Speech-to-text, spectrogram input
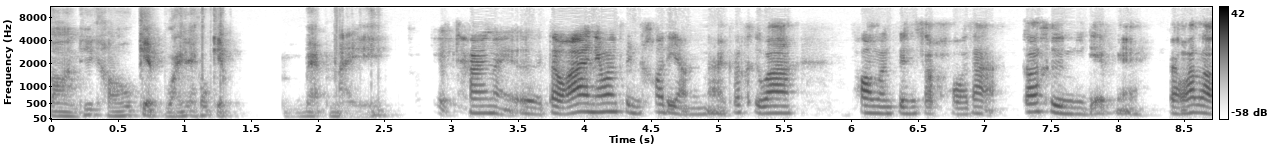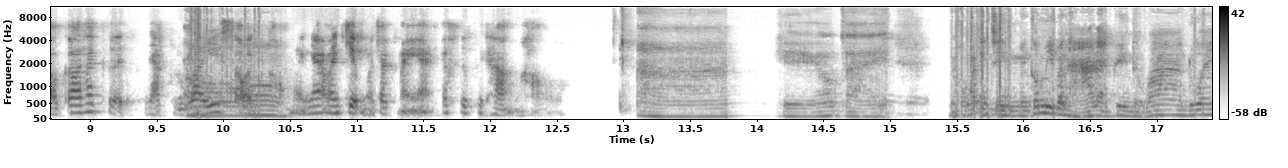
ตอนที่เขาเก็บไว้เนี่ยเขาเก็บแบบไหน เก็บท่าไหนเออแต่ว่าอันนี้มันเป็นข้อดีอย่างหนึ่งนะก็คือว่าพอมันเป็นสคอตอะ ก็คือมีเดฟไงแปลว่าเราก็ถ้าเกิดอยากรู้ว่าอ๋อที่ซอสของมันเนี้ยมันเก็บมาจากไหนอะก็คือไปถามเขา อ่าโอเคเข้าใจหมายความว่าจริง ๆ มันก็มีปัญหาแหละเพียงแต่ว่าด้วย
